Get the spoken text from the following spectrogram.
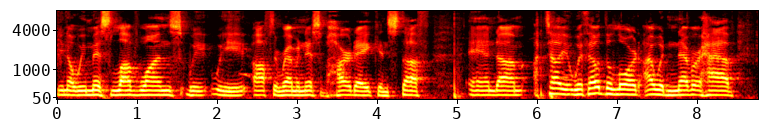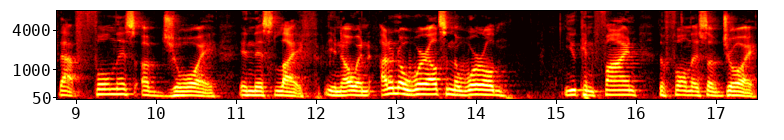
You know, we miss loved ones. We we often reminisce of heartache and stuff. And um, I tell you, without the Lord, I would never have that fullness of joy in this life. You know, and I don't know where else in the world you can find the fullness of joy.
